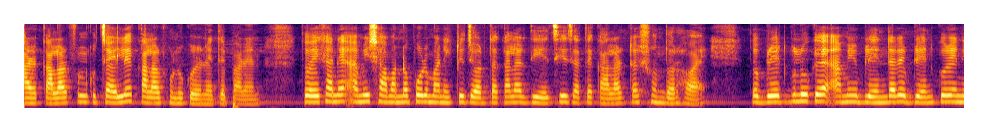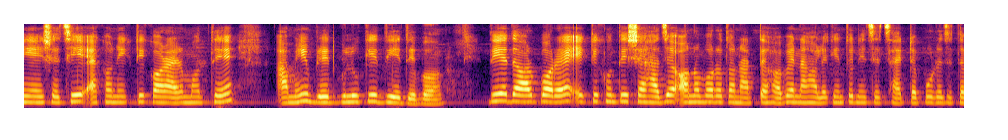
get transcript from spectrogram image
আর কালারফুল চাইলে কালারফুলও করে নিতে পারেন। তো এখানে আমি সামান্য পরিমাণে একটু জর্দা কালার দিয়েছি যাতে কালারটা সুন্দর হয়। তো ব্রেডগুলোকে আমি ব্লেন্ডারে ব্লেন্ড করে নিয়ে এসেছি। এখন একটি কড়াইয়ের মধ্যে আমি ব্রেডগুলোকে দিয়ে দেব। দিয়ে দেওয়ার পরে একটি খুন্তির সাহায্যে অনবরত নাড়তে হবে, না হলে কিন্তু নিচের সাইডটা পুড়ে যেতে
